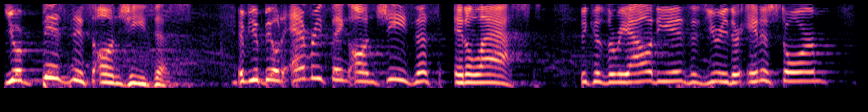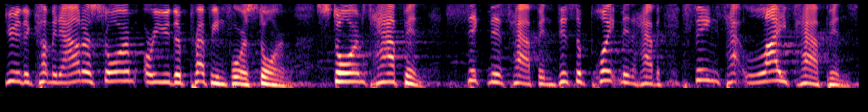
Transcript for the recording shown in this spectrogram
your business on Jesus. If you build everything on Jesus, it'll last. Because the reality is, is you're either in a storm, you're either coming out of a storm, or you're either prepping for a storm. Storms happen, sickness happen, disappointment happen, things, ha- life happens.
